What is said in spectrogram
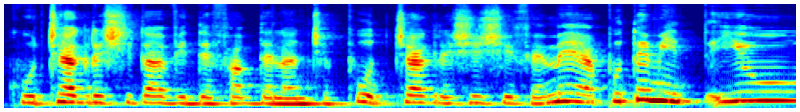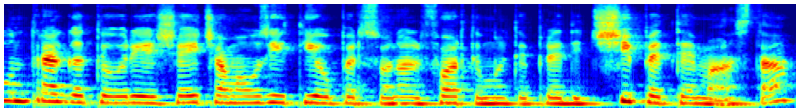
Cu ce a greșit David, de fapt, de la început, ce a greșit și femeia, putem, e o întreagă teorie și aici am auzit eu personal foarte multe predici și pe tema asta,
